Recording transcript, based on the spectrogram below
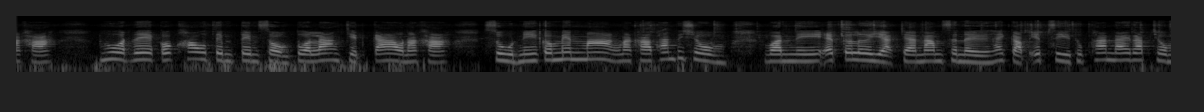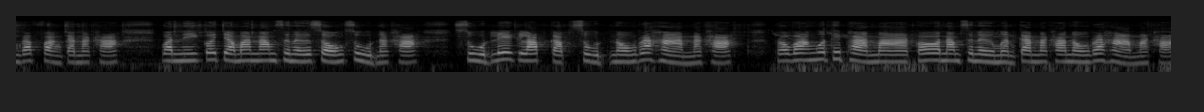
นะคะ งวดแรกก็เข้าเต็มเต็มๆสองตัวล่าง 79 นะคะ สูตรนี้ก็แม่นมากนะคะ ท่านผู้ชม วันนี้แอดก็เลยอยากจะนำเสนอให้กับ FC ทุกท่านได้รับชมรับฟังกันนะคะ วันนี้ก็จะมานำเสนอ 2 สูตรนะคะ สูตรเลขลับกับสูตรน้องระหารนะคะ เพราะว่างวดที่ผ่านมาก็นำเสนอเหมือนกันนะคะ น้องระหารนะคะ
